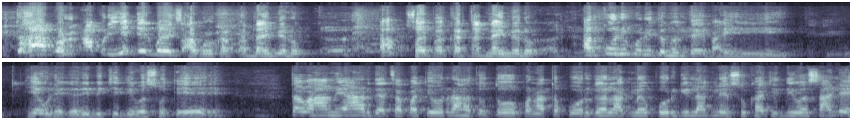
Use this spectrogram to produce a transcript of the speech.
तर आपण आपण एक एक वेळेस आंघोळ करतात नाही मेलो. हा स्वयंपाक करतात नाही मेलो. आणि कोणी कोणी तर म्हणतंय बाई एवढे गरिबीचे दिवस होते. तेव्हा आम्ही अर्ध्या चपातीवर राहत होतो पण आता पोरग लागलं पोरगी लागले सुखाचे दिवस आले.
